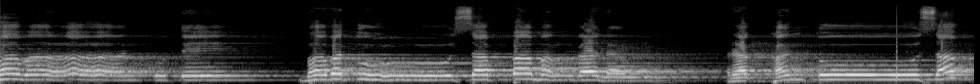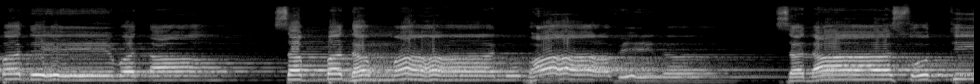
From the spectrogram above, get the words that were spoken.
भवन्तु ते। भवतु सपमङ्गलम् रक्षन्तु सप्पदेवता सपधर्मानुभावेन सदा सुखी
